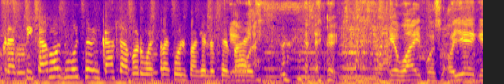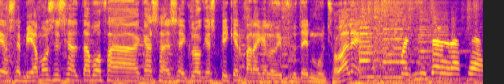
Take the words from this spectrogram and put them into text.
Practicamos mucho en casa por vuestra culpa, que lo Qué guay. sepáis. Qué guay, pues oye, que os enviamos ese altavoz a casa, ese clock speaker para que lo disfrutéis mucho, ¿vale? Pues muchas gracias.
